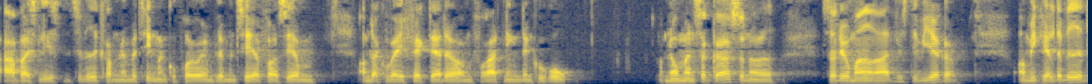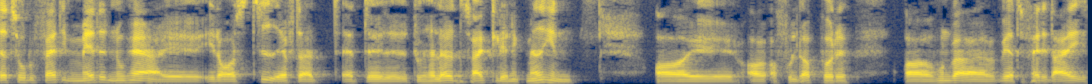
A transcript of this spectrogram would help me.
arbejdsliste til vedkommende med ting, man kunne prøve at implementere for at se, om, om der kunne være effekt af det, og om forretningen den kunne gro. Når man så gør sådan noget, så er det jo meget rart, hvis det virker. Og Michael, der ved jeg, der tog du fat i Mette nu her øh, et års tid efter, at, at øh, du havde lavet et site clinic med hende, og, øh, og, og fulgt op på det. Og hun var ved at tage fat i dig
